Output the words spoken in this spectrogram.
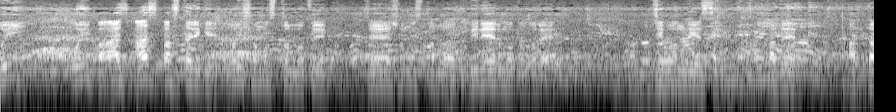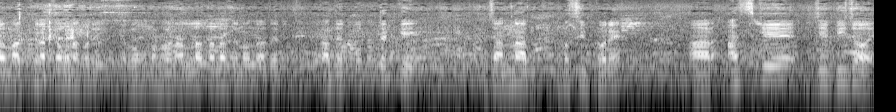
ওই ওই আজ আজ পাঁচ তারিখে ওই সমস্ত লোকের, যে সমস্ত লোক বীরের মতো করে জীবন দিয়েছে, তাদের আত্মার মাক্ষরাত কামনা করি এবং মহান আল্লাহ তালা যেন তাদের তাদের প্রত্যেককে জান্নাত নসিব করে। আর আজকে যে বিজয়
